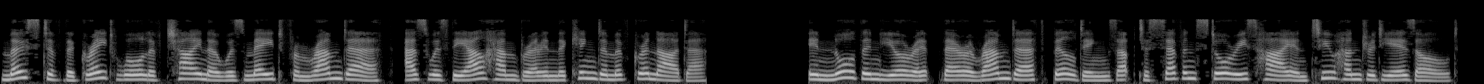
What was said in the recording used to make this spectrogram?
Most of the Great Wall of China was made from rammed earth, as was the Alhambra in the Kingdom of Granada. In northern Europe there are rammed earth buildings up to seven stories high and 200 years old.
